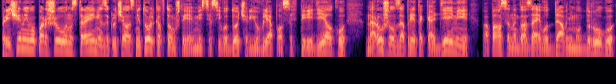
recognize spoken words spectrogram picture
Причина его паршивого настроения заключалась не только в том, что я вместе с его дочерью вляпался в переделку, нарушил запрет Академии, попался на глаза его давнему другу,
